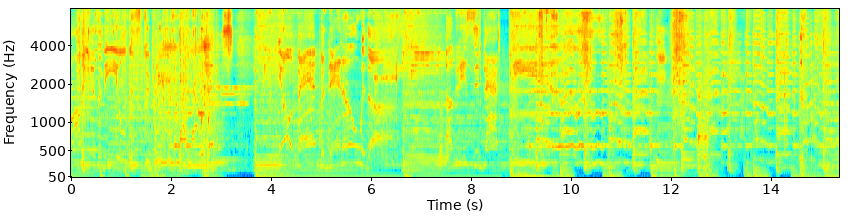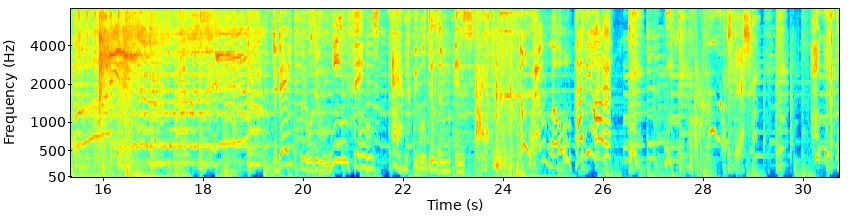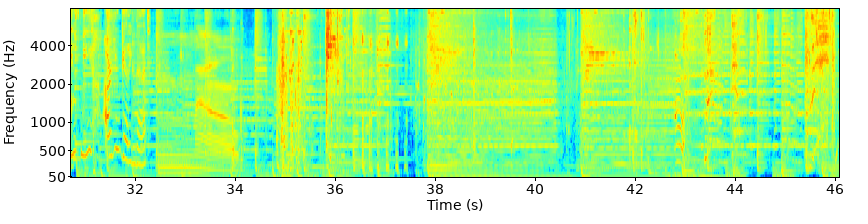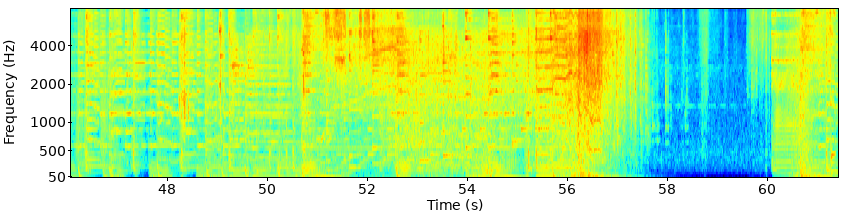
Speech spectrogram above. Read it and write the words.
You're as an eel, Mr. Grinch. You're a bad banana with a, a greasy black peel. Oh, yeah. Today, we will do mean things, and we will do them in style. Oh, hello. Happy uh, uh. hour. What's this? Excuse me, are you getting that? Mm, no.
